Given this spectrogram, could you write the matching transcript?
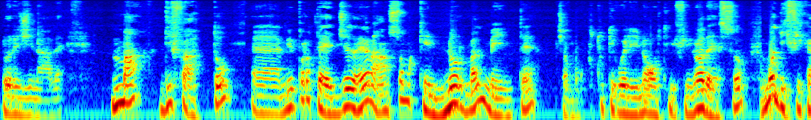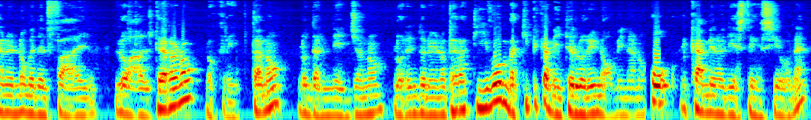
l'originale, ma di fatto eh, mi protegge dai ransom che normalmente diciamo, tutti quelli noti fino adesso, modificano il nome del file, lo alterano, lo criptano, lo danneggiano, lo rendono inoperativo, ma tipicamente lo rinominano o cambiano di estensione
